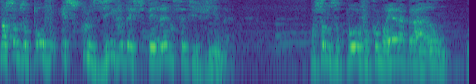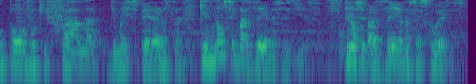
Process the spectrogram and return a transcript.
nós somos o povo exclusivo da esperança divina. Nós somos o povo como era Abraão, o povo que fala de uma esperança que não se baseia nesses dias, que não se baseia nessas coisas,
